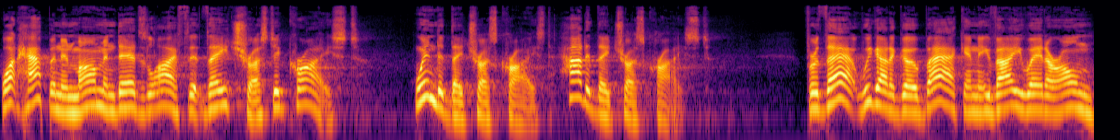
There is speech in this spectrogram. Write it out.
what happened in mom and dad's life that they trusted Christ? When did they trust Christ? How did they trust Christ? For that, we got to go back and evaluate our own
